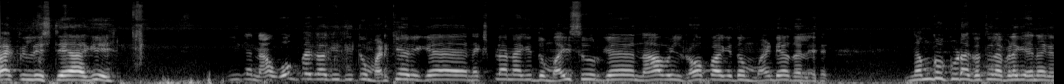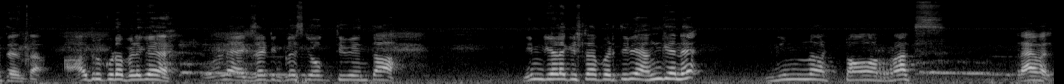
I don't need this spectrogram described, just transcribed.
ಫ್ಯಾಕ್ಟ್ರಿಲಿ ಸ್ಟೇ ಆಗಿ ಈಗ ನಾವು ಹೋಗ್ಬೇಕಾಗಿದ್ದು ಮಡಿಕೇರಿಗೆ ನೆಕ್ಸ್ಟ್ ಪ್ಲಾನ್ ಆಗಿದ್ದು ಮೈಸೂರಿಗೆ, ನಾವು ಇಲ್ಲಿ ಡ್ರಾಪ್ ಆಗಿದ್ದು ಮಂಡ್ಯದಲ್ಲಿ. ನಮಗೂ ಕೂಡ ಗೊತ್ತಿಲ್ಲ ಬೆಳಗ್ಗೆ ಏನಾಗುತ್ತೆ ಅಂತ. ಆದರೂ ಕೂಡ ಬೆಳಗ್ಗೆ ಒಳ್ಳೆ ಎಕ್ಸೈಟಿಂಗ್ ಪ್ಲೇಸ್ಗೆ ಹೋಗ್ತೀವಿ ಅಂತ ನಿಮ್ಗೆ ಹೇಳಕ್ಕೆ ಇಷ್ಟಪಡ್ತೀವಿ. ಹಂಗೇನೆ ನಿಮ್ಮ ಟಾರಾಕ್ಸ್ ಟ್ರಾವೆಲ್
